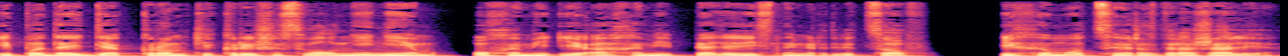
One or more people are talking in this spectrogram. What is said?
и, подойдя к кромке крыши с волнением, охами и ахами пялились на мертвецов. Их эмоции раздражали.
